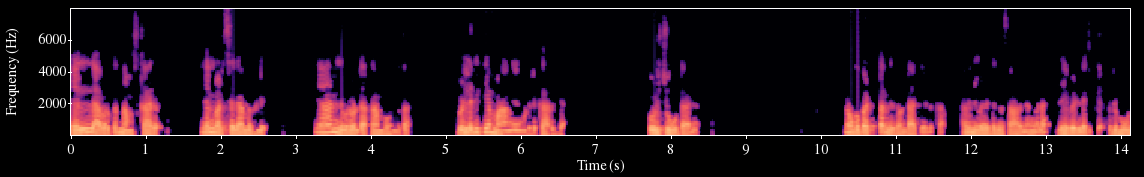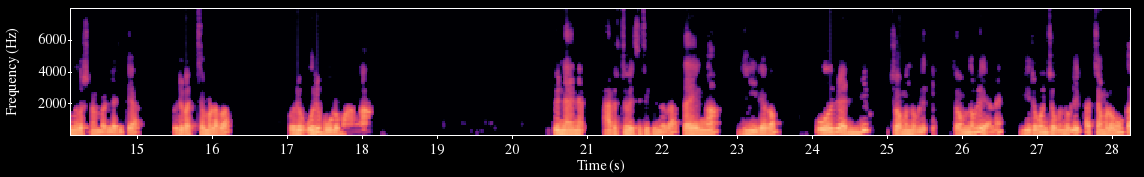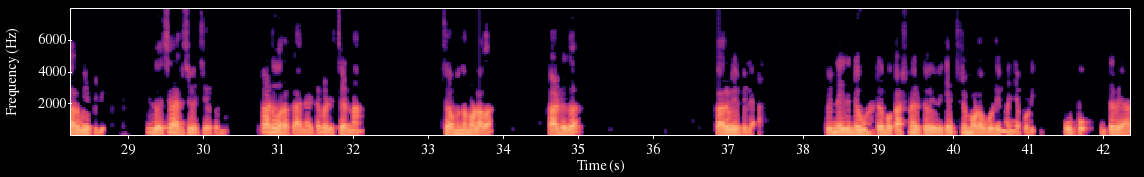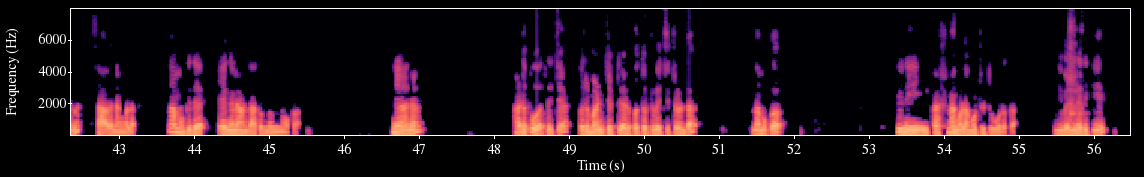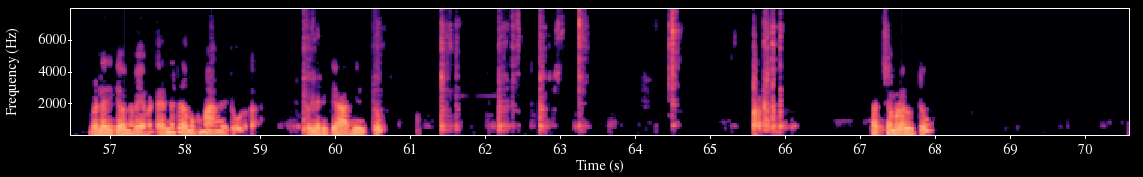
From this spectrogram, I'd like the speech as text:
എല്ലാവർക്കും നമസ്കാരം. ഞാൻ മത്സല മുരളി. ഞാൻ ഇവിടെ ഉണ്ടാക്കാൻ പോകുന്നത് വെള്ളരിക്ക മാങ്ങയും കൂടി ഒരു കറിയ ഒഴിച്ചു കൂട്ടാൻ. നമുക്ക് പെട്ടെന്ന് ഇത് ഉണ്ടാക്കിയെടുക്കാം. അതിന് വേണ്ടുന്ന സാധനങ്ങൾ വെള്ളരിക്ക. ഒരു മൂന്ന് കഷ്ണം വെള്ളരിക്ക ഒരു പച്ചമുളക് ഒരു ഒരു പൂൾ മാങ്ങ. പിന്നെ അതിന് അരച്ചു വെച്ചിരിക്കുന്നത് തേങ്ങ ജീരകം ഒരല്ലി ചുമന്നുള്ളി ചുമന്നുള്ളിയാണ് ജീരകവും ചുമന്നുള്ളി പച്ചമുളകും കറിവേപ്പിലയും. ഇത് വെച്ച് അരച്ച് വെച്ചേക്കുന്നു. കടു വറക്കാനായിട്ട് വെളിച്ചെണ്ണ ചുമന്ന മുളക് കടുക് കറിവേപ്പില. പിന്നെ ഇതിന്റെ ഉള്ളിട്ട് കഷ്ണം ഇട്ട് വേവിക്കാൻ ഇച്ചിരി മുളക് പൊടി മഞ്ഞൾപ്പൊടി ഉപ്പ്. ഇത്രയാണ് സാധനങ്ങൾ നമുക്കിത് എങ്ങനെ ഉണ്ടാക്കുന്നതെന്ന് നോക്കാം. ഞാൻ അടുപ്പ് കത്തിച്ച് ഒരു മൺചട്ടി അടുപ്പത്തൊട്ട് വെച്ചിട്ടുണ്ട്. നമുക്ക് ഇനി ഈ കഷ്ണങ്ങൾ അങ്ങോട്ട് ഇട്ട് കൊടുക്കാം. ഈ വെള്ളരിക്കയും വെള്ളരിക്ക ഒന്ന് വേവട്ടെ. എന്നിട്ട് നമുക്ക് മാങ്ങ ഇട്ട് കൊടുക്കാം. വെള്ളരിക്ക ആദ്യം ഇട്ടു പച്ചമുളക് ഇട്ടു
